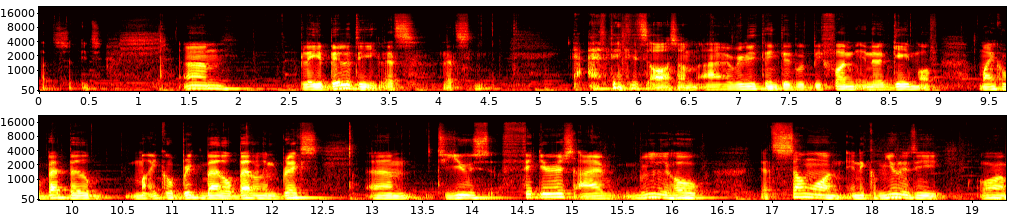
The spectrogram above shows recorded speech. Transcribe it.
that's it. Um, playability, let's, let's I think it's awesome. I really think it would be fun in a game of micro battle, micro brick battle, in bricks um, to use figures. I really hope that someone in the community or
